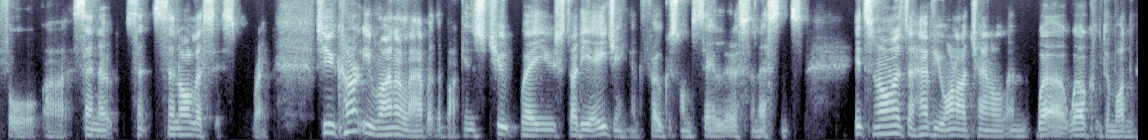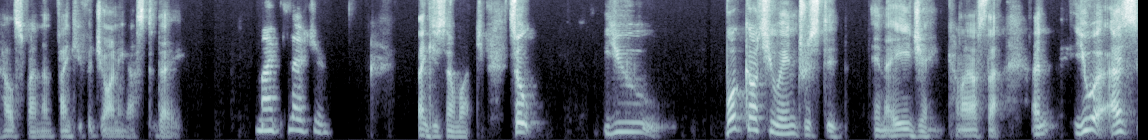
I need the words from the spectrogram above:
for uh, seno- senolysis, right? So you currently run a lab at the Buck Institute where you study aging and focus on cellular senescence. It's an honor to have you on our channel and welcome to Modern Healthspan and thank you for joining us today. My pleasure. Thank you so much. So you, what got you interested in aging? Can I ask that? And you were, as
